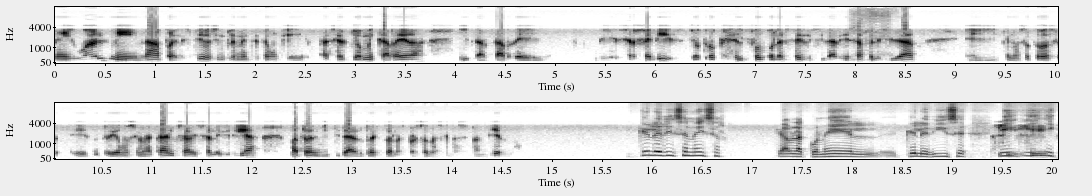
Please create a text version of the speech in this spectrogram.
ni igual, ni nada por el estilo, simplemente tengo que hacer yo mi carrera y tratar de, ser feliz. Yo creo que el fútbol es felicidad y esa felicidad eh, que nosotros eh, entregamos en la cancha, esa alegría, va a transmitir al resto de las personas que nos están viendo. ¿Qué le dice Neisser? ¿Qué habla con él? ¿Qué le dice? ¿Y, Sí, y- y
